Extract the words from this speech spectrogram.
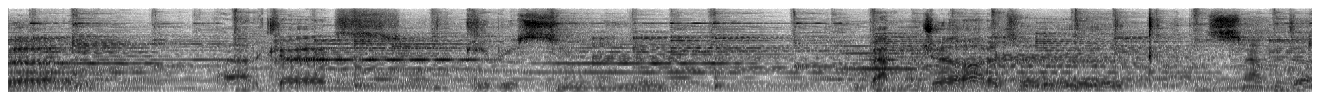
de herkes gibisin. Bence artık sen de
